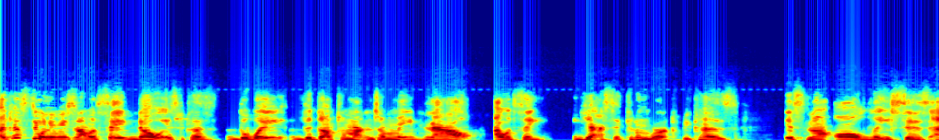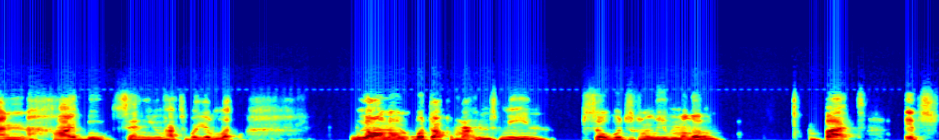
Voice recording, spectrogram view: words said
I guess the only reason I would say no is because the way the Dr. Martens are made now, I would say yes, it can work because it's not all laces and high boots and you have to wear your le- we all know what Dr. Martens mean, so we're just gonna leave them alone. But it's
